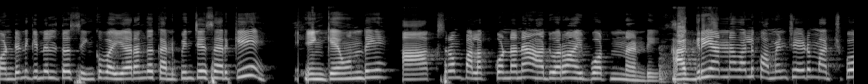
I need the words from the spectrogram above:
వండిన గిన్నెలతో సింక్ వయ్యారంగా కనిపించేసరికి ఇంకేముంది? ఆ అక్షరం పలకకుండానే ఆదివారం అయిపోతుందండి. అగ్రి అన్న వాళ్ళు కామెంట్ చేయడం మర్చిపో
